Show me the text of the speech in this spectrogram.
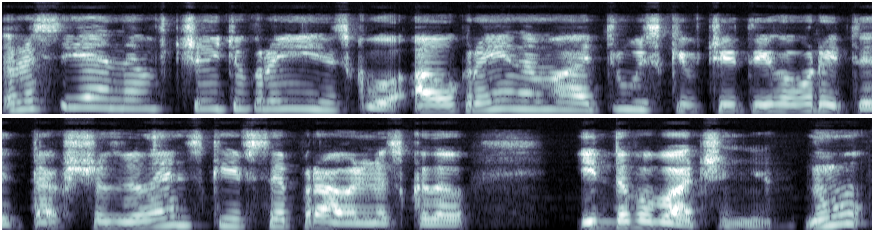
Росія не вчить українську, а Україна має руськи вчити і говорити? Так що Зеленський все правильно сказав. І до побачення. Ну,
